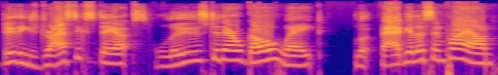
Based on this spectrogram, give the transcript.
do these drastic steps, lose to their goal weight, look fabulous and proud,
